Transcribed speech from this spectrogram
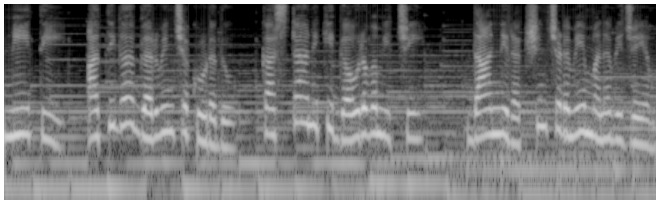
నీతి అతిగా గర్వించకూడదు. కష్టానికి గౌరవం ఇచ్చి దాన్ని రక్షించడమే మన విజయం.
